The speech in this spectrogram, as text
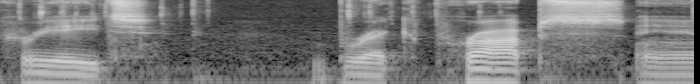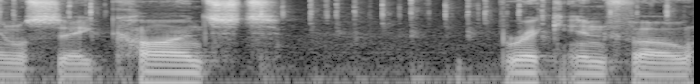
create brick props and we'll say const brick info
